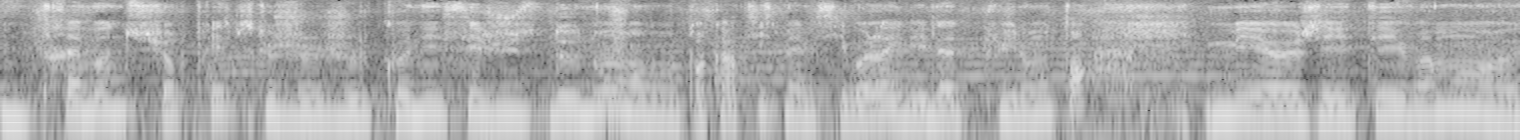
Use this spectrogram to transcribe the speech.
Une très bonne surprise parce que je, je le connaissais juste de nom en tant qu'artiste même si voilà il est là depuis longtemps. Mais j'ai été vraiment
